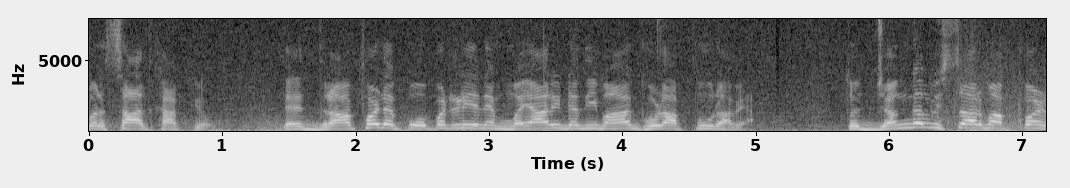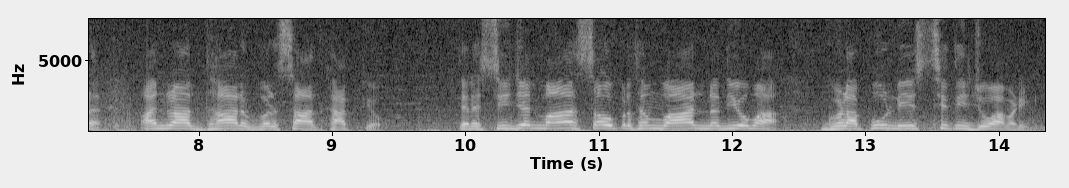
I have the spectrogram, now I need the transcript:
વરસાદ ખાબક્યો. ત્યારે દ્રાફડ, પોપટડી અને મયારી નદીમાં ઘોડાપૂર આવ્યા. તો જંગલ વિસ્તારમાં પણ અનરાધાર વરસાદ ખાબક્યો. ત્યારે સિઝનમાં સૌ પ્રથમવાર નદીઓમાં ઘોડાપૂરની સ્થિતિ જોવા મળી.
